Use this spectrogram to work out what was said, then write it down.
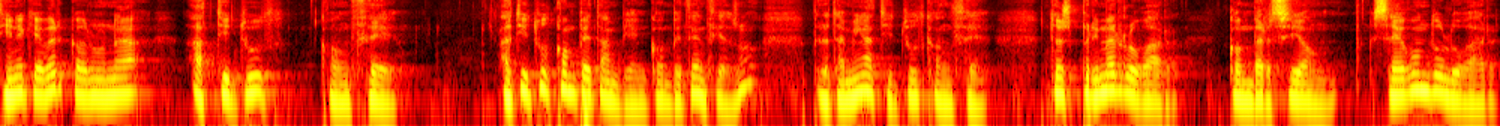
tiene que ver con una actitud con C. Actitud con P también, competencias, ¿no? Pero también actitud con C. Entonces, primer lugar, conversión. Segundo lugar,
